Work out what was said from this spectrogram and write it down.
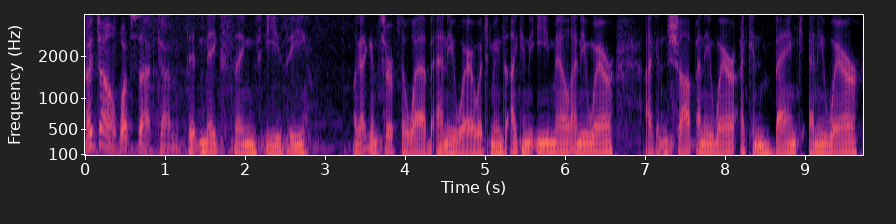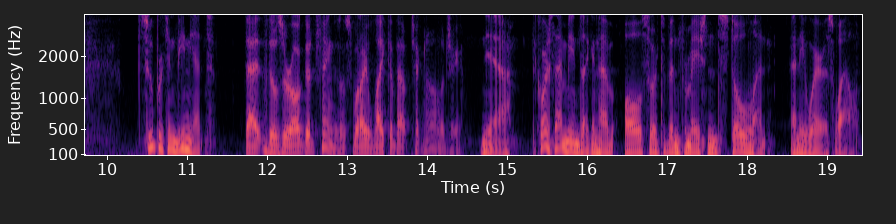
I don't. What's that, Ken? It makes things easy. Like I can surf the web anywhere, which means I can email anywhere, I can shop anywhere, I can bank anywhere. Super convenient. That those are all good things. That's what I like about technology. Yeah. Of course, that means I can have all sorts of information stolen anywhere as well.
